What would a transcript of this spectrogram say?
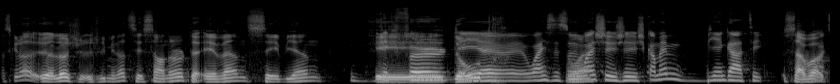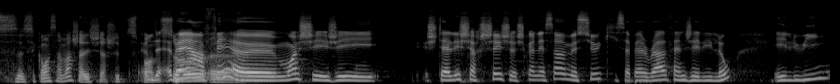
Parce que là, euh, là je, je lis mes notes, c'est Sonor, t'as Evans, Sabian. Et Vickford. d'autres. euh, ouais, c'est ça. Ouais. Ouais, je, je- je suis quand même bien gâtée. Ça va? Ouais. C'est c'est- comment ça marche aller chercher du sponsor? ben, en fait, euh, moi, j'ai- j'ai. J'étais allée chercher, je, je connaissais un monsieur qui s'appelle Ralph Angelillo. Et lui,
